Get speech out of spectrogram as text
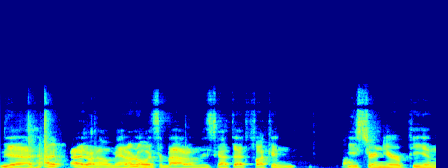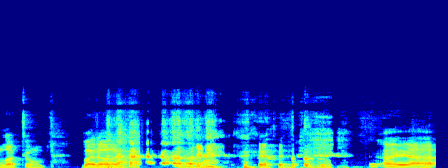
yeah, I, I don't know, man. I don't know what's about him. He's got that fucking Eastern European look to him. But uh, I, uh,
